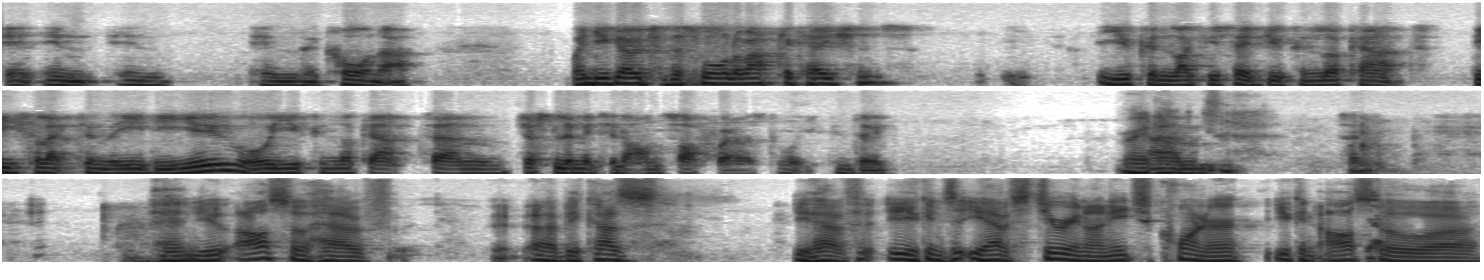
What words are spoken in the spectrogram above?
in in in in the corner. When you go to the smaller applications, you can, like you said, you can look at deselecting the EDU, or you can look at um, just limited on software as to what you can do. Right. Um, so. And you also have uh, because you have you can you have steering on each corner. You can also yeah. uh,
